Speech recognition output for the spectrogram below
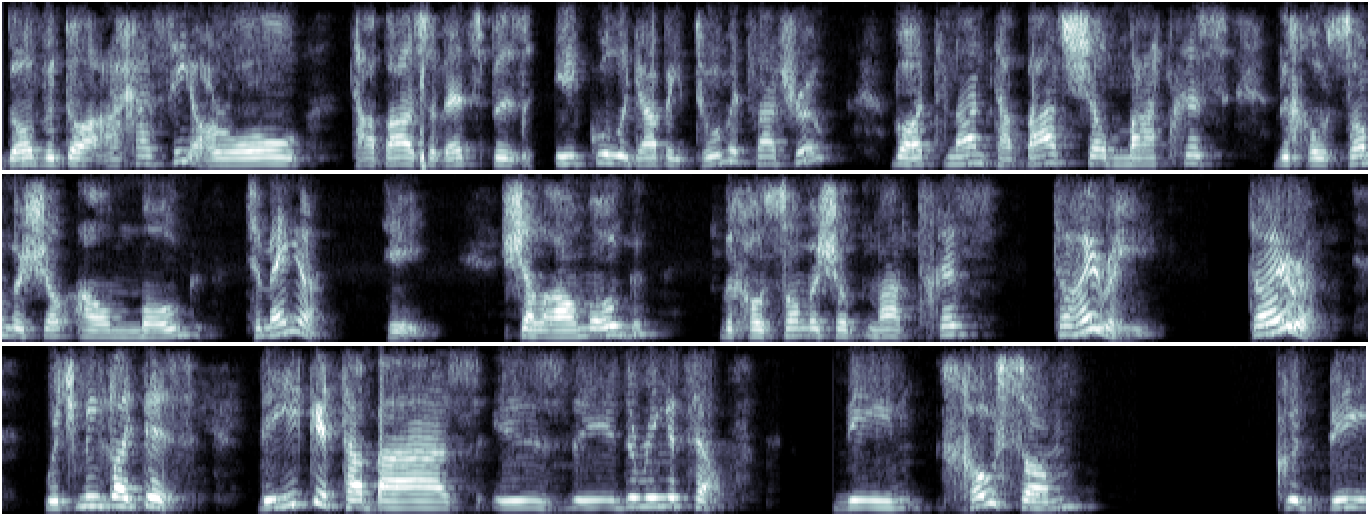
dovido achasi are all tabas of etzbas equal legabe tuma? It's not true. But non tabas shel matches shel almog tmeya. He shel almog v'chosom shel matches tahira he tahira which means like this: the ikir tabas is the the ring itself. The chosom could be,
